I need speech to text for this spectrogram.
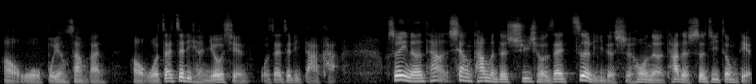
哦，我不用上班，哦，我在这里很悠闲，我在这里打卡，所以呢，他像他们的需求在这里的时候呢，它的设计重点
